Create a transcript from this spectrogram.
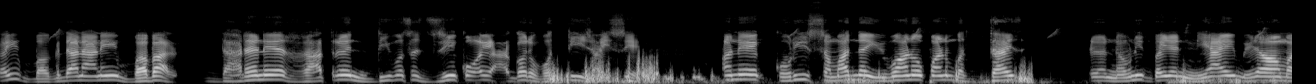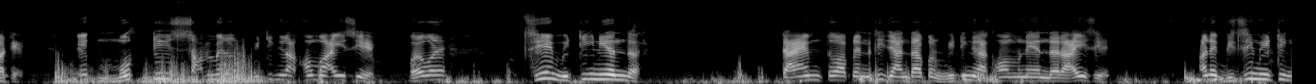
કઈ બગદાણાની બબાલ દાડેને રાત્રે દિવસે જે કોઈ આગળ વધતી જાય છે. અને કોરી સમાજના યુવાનો પણ બધા જ નવનીતભાઈને ન્યાય મેળવવા માટે એક મોટી સામેલ મિટિંગ રાખવામાં આવી છે. બરાબર? જે મિટિંગની અંદર. ટાઈમ તો આપણે નથી જાણતા, પણ મિટિંગ રાખવાની અંદર આવી છે. અને બીજી મિટિંગ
